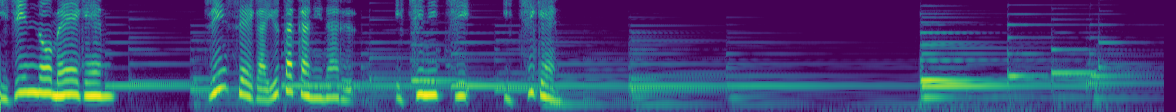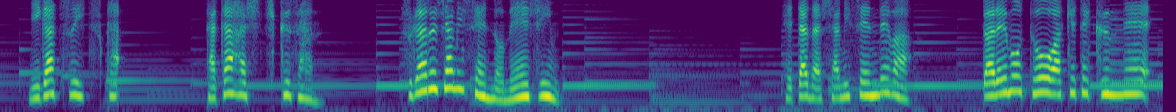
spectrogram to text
偉人の名言。人生が豊かになる、一日一元。2月5日、高橋筑山、津軽三味線の名人。下手な三味線では、誰も戸を開けてくんねえ。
